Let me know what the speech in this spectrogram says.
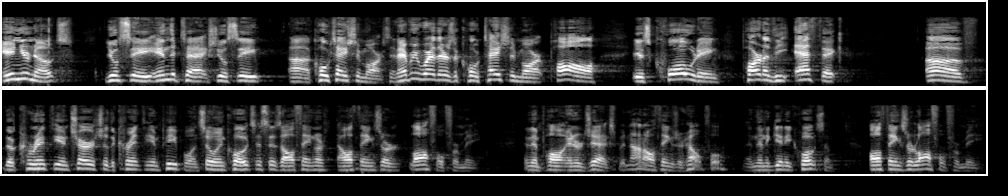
In your notes, you'll see in the text, you'll see uh, quotation marks. And everywhere there's a quotation mark, Paul is quoting part of the ethic of the Corinthian church or the Corinthian people. And so in quotes, it says, all, thing are, all things are lawful for me. And then Paul interjects, but not all things are helpful. And then again, he quotes them, all things are lawful for me.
